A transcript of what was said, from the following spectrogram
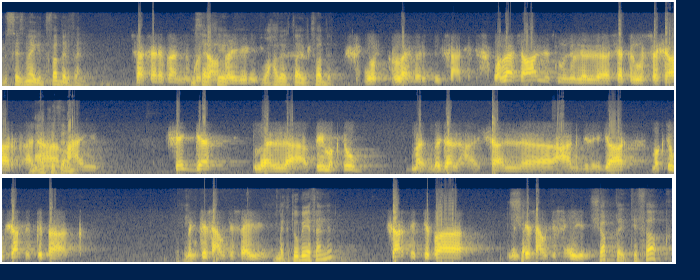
الأستاذ ماجد اتفضل يا فندم. مساء الخير يا فندم. كل سنة وحضرتك طيب اتفضل. الله يبارك فيك سعادتك والله سؤال اسمه لسياده المستشار. أنا. معي شقة في مكتوب بدل عقد الإيجار مكتوب شرط اتفاق. من 99 مكتوب إيه يا فندم؟ شرط اتفاق من ش- 99 شق اتفاق؟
